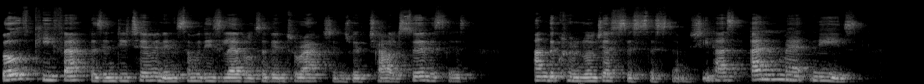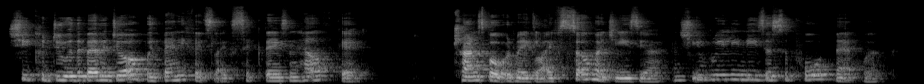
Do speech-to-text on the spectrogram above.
both key factors in determining somebody's levels of interactions with child services and the criminal justice system. She has unmet needs. She could do with a better job with benefits like sick days and healthcare. Transport would make life so much easier, and she really needs a support network.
